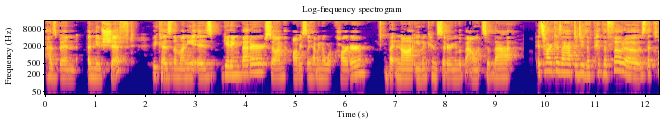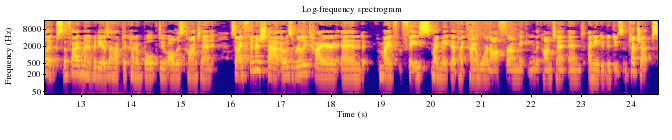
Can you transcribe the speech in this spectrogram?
has been a new shift because the money is getting better. So I'm obviously having to work harder, but not even considering the balance of that. It's hard because I have to do the, the photos, the clips, the five minute videos. I have to kind of bulk do all this content. So I finished that. I was really tired and my face, my makeup had kind of worn off from making the content and I needed to do some touch ups.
